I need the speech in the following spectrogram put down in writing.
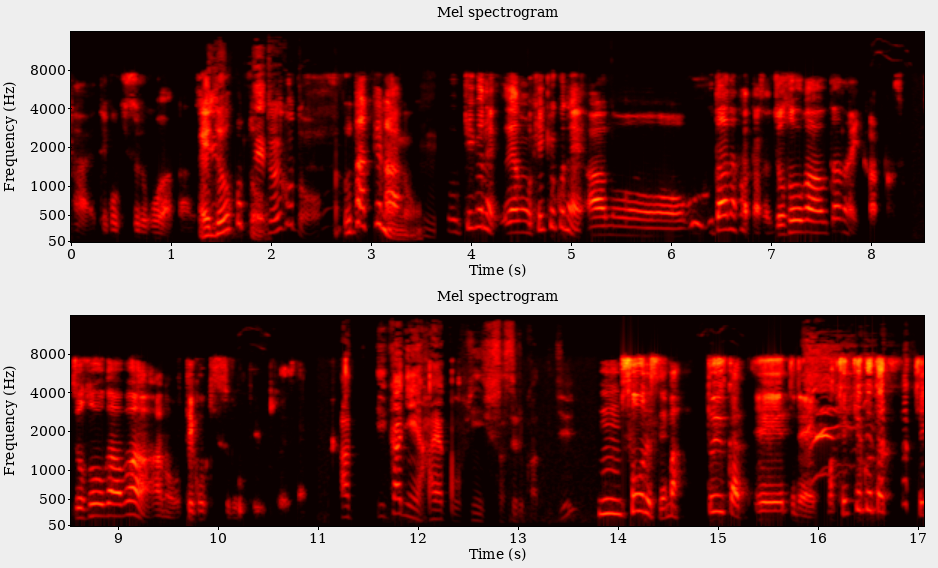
た。はい、手こきする方だったんですえ、どういうこと？で、どういうこと？歌ってないの？結局ね、あの、結局ね、あのー歌わなかったんですよ。女装側は歌わないかったんですよ。女装側は、あの、手こきするっていうことですね。あ、いかに早くフィニッシュさせるかっていう？うん、そうですね。まあ、というか、えーっとね、まあ、結局だ、け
